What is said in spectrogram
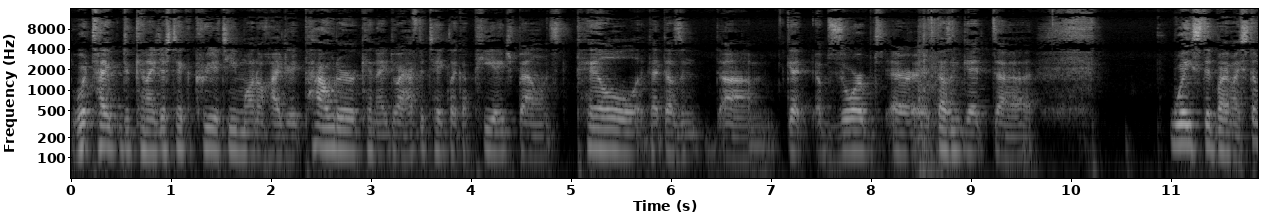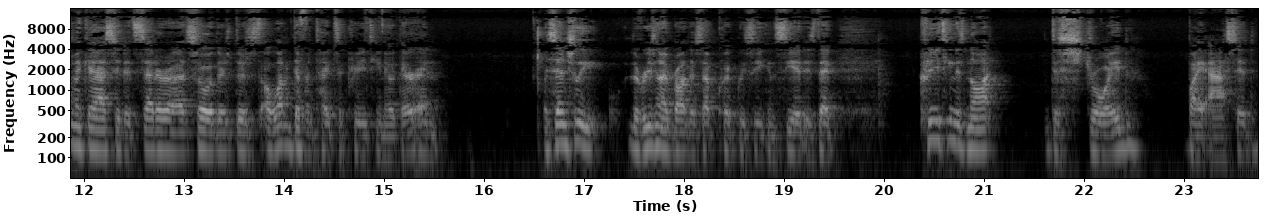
what type can I just take a creatine monohydrate powder? Can I do I have to take like a pH balanced pill that doesn't um, get absorbed or it doesn't get uh, wasted by my stomach acid, etc. So there's there's a lot of different types of creatine out there, and essentially the reason I brought this up quickly so you can see it is that creatine is not destroyed by acid,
